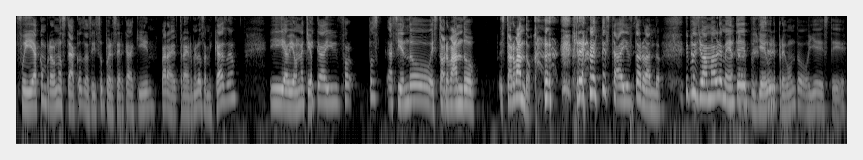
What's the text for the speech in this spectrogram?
fui a comprar unos tacos así súper cerca de aquí para traérmelos a mi casa. Y había una chica ahí, pues, haciendo, estorbando, estorbando. Realmente estaba ahí estorbando. Y pues yo amablemente, pues llego y le pregunto, oye, este,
